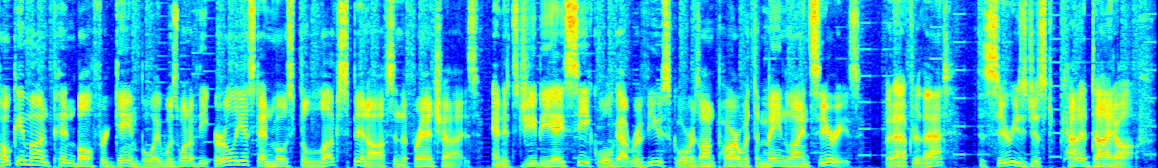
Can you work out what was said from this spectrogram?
Pokemon Pinball for Game Boy was one of the earliest and most beloved spin offs in the franchise, and its GBA sequel got review scores on par with the mainline series. But after that, the series just kinda died off.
